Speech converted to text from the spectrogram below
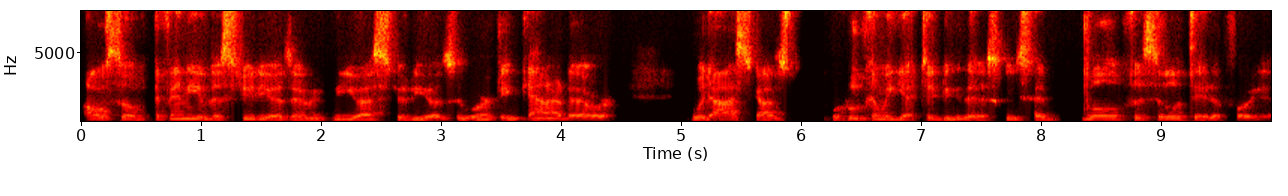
also if any of the studios, I mean, the US studios who weren't in Canada or would ask us, well, who can we get to do this? We said, we'll facilitate it for you.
